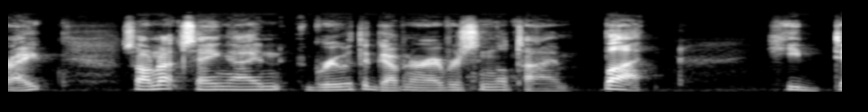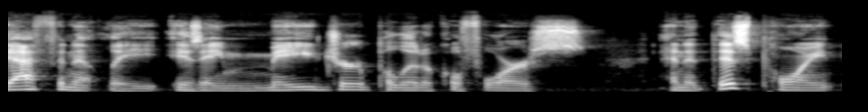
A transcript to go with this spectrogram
right? So I'm not saying I agree with the governor every single time, but he definitely is a major political force and at this point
